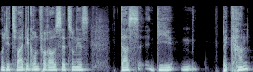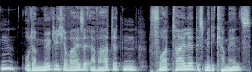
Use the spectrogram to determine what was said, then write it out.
Und die zweite Grundvoraussetzung ist, dass die bekannten oder möglicherweise erwarteten Vorteile des Medikaments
